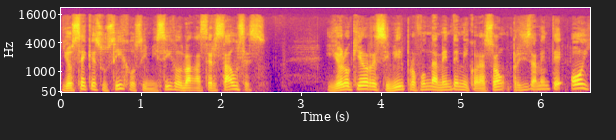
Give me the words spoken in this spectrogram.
yo sé que sus hijos y mis hijos van a ser sauces. Y yo lo quiero recibir profundamente en mi corazón precisamente hoy.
